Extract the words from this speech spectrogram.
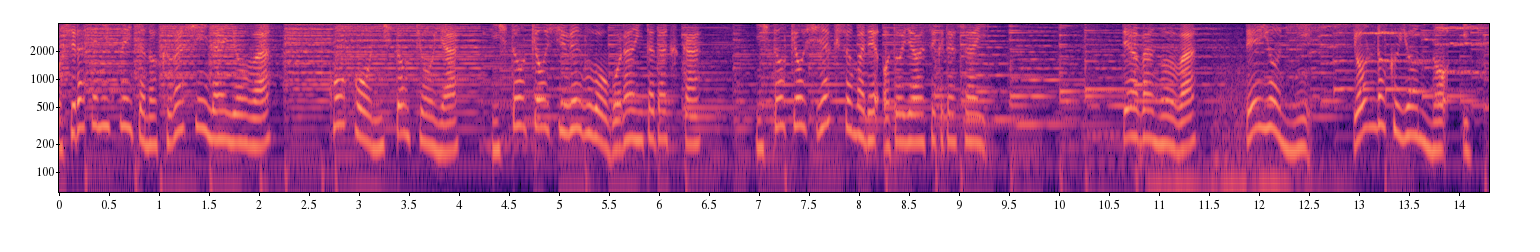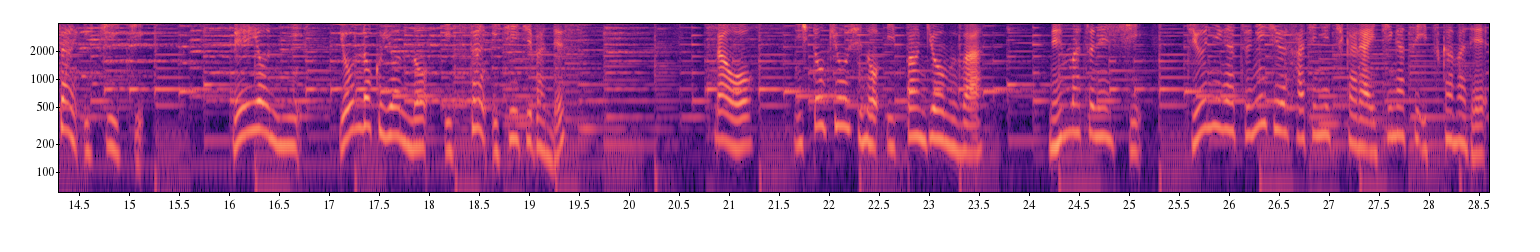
お知らせについての詳しい内容は広報西東京や西東京市ウェブをご覧いただくか西東京市役所までお問い合わせください。電話番号は042-464の1311 042-464の1311番です。なお西東京市の一般業務は年末年始12月28日から1月5日まで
